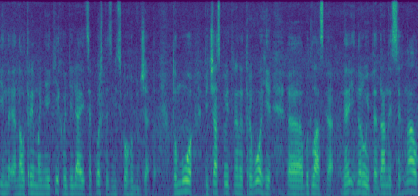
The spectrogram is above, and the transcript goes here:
і на утримання яких виділяються кошти з міського бюджету. Тому під час повітряної тривоги, е, будь ласка, не ігноруйте даний сигнал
